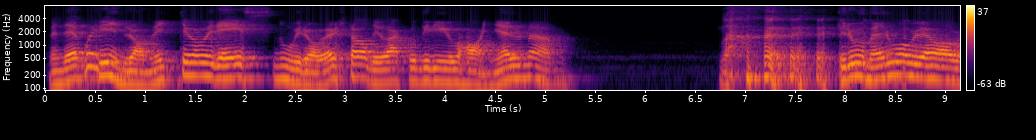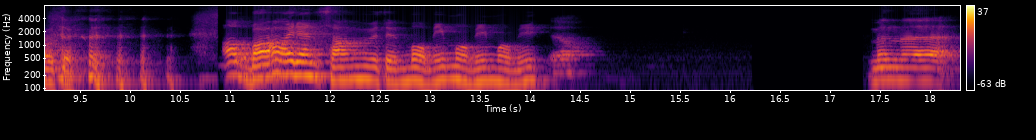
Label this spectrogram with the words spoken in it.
Men det forhindra han ikke å reise nordover stadig vekk og drive handel med dem. Kroner må vi ha, vet du. ABBA har en sang, vet du. 'Money, money, money'. Ja. Men uh,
